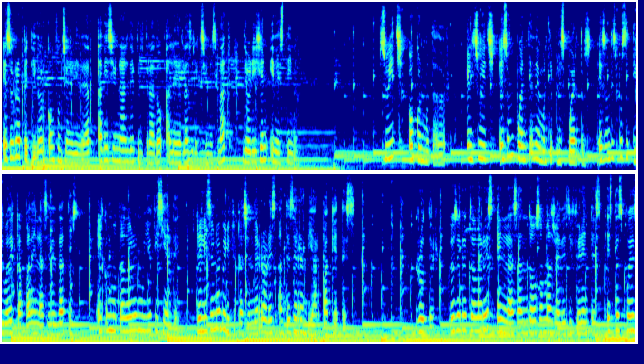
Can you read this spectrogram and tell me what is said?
Es un repetidor con funcionalidad adicional de filtrado al leer las direcciones MAC de origen y destino. Switch o conmutador. El switch es un puente de múltiples puertos, es un dispositivo de capa de enlace de datos. El conmutador es muy eficiente, realiza una verificación de errores antes de reenviar paquetes. Router. Los enrutadores enlazan dos o más redes diferentes. Estas pueden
